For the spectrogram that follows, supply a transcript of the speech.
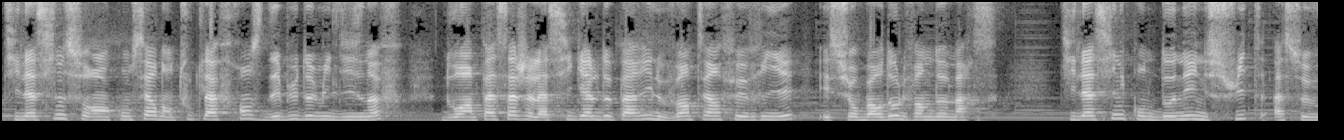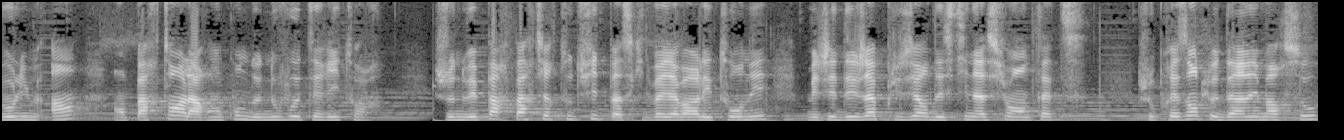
Tilassine sera en concert dans toute la France début 2019, dont un passage à la Cigale de Paris le 21 février et sur Bordeaux le 22 mars. Tilassine compte donner une suite à ce volume 1 en partant à la rencontre de nouveaux territoires. Je ne vais pas repartir tout de suite parce qu'il va y avoir les tournées, mais j'ai déjà plusieurs destinations en tête. Je vous présente le dernier morceau,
